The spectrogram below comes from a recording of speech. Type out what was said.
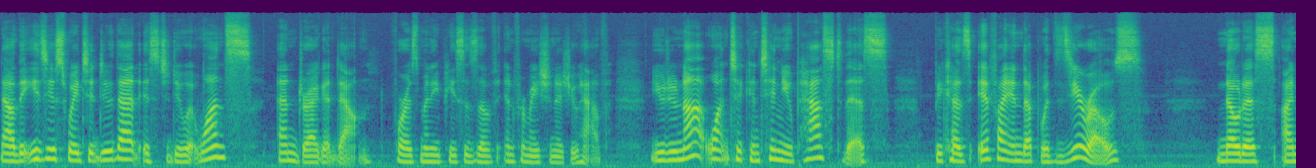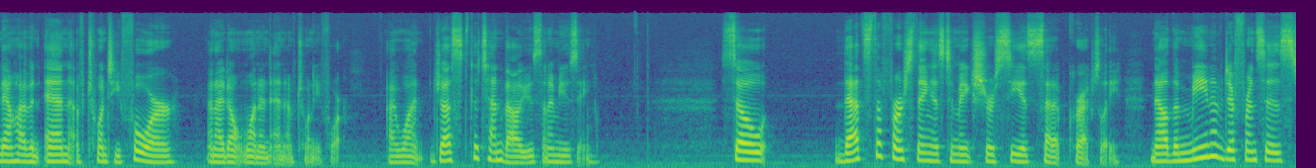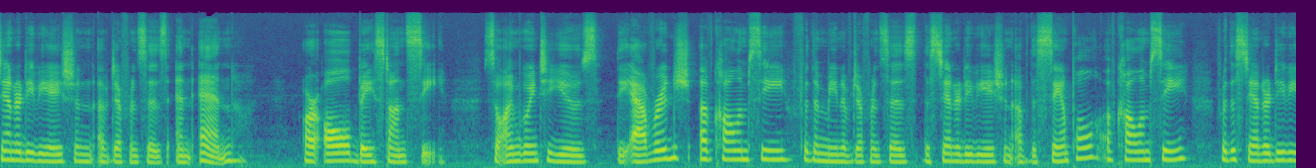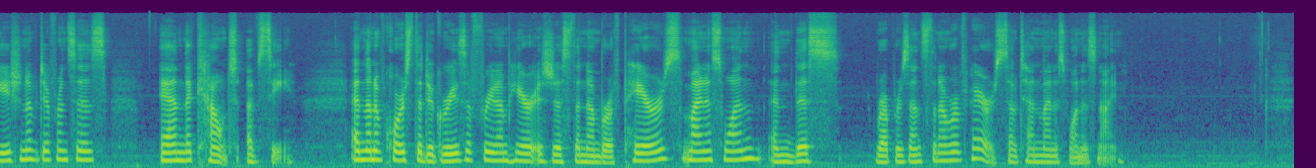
Now the easiest way to do that is to do it once and drag it down for as many pieces of information as you have. You do not want to continue past this because if I end up with zeros, notice I now have an n of 24 and I don't want an n of 24. I want just the 10 values that I'm using. So that's the first thing is to make sure C is set up correctly. Now the mean of differences, standard deviation of differences, and n are all based on C. So I'm going to use the average of column C for the mean of differences, the standard deviation of the sample of column C for the standard deviation of differences, and the count of C. And then of course the degrees of freedom here is just the number of pairs minus 1, and this represents the number of pairs, so 10 minus 1 is 9.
